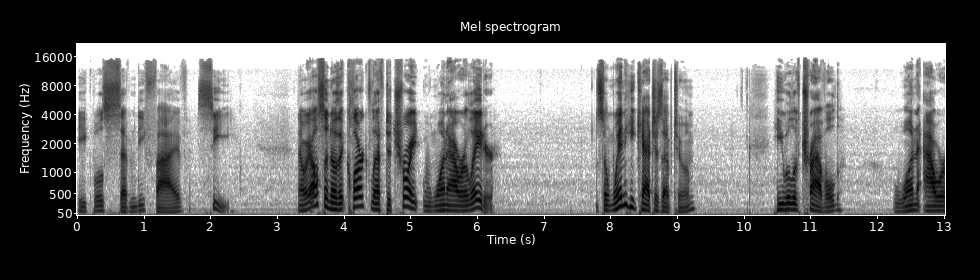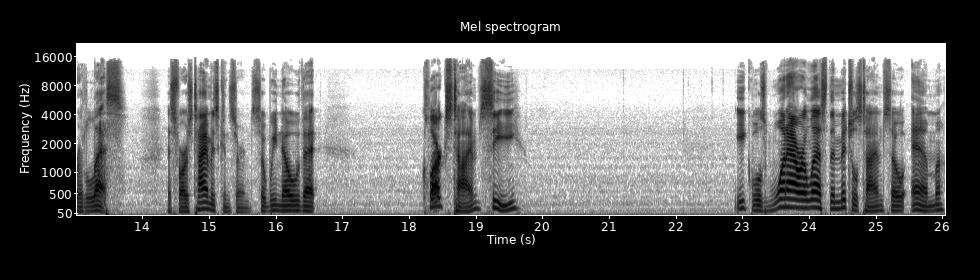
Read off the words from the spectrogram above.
equals 75c. Now we also know that Clark left Detroit one hour later. So when he catches up to him, he will have traveled one hour less as far as time is concerned. So we know that Clark's time, C, equals one hour less than Mitchell's time, so M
